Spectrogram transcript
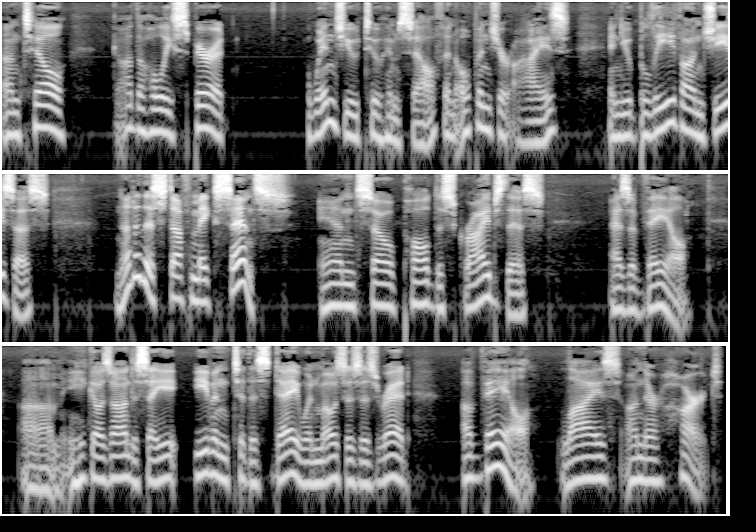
until God the Holy Spirit wins you to Himself and opens your eyes and you believe on Jesus, none of this stuff makes sense. And so Paul describes this as a veil. Um, he goes on to say, "E- even to this day, when Moses is read, a veil lies on their heart.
